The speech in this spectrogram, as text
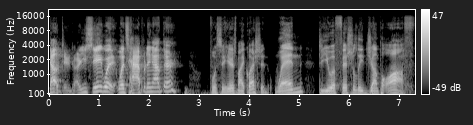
No, dude, are you seeing what what's happening out there? Well, so here's my question When do you officially jump off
